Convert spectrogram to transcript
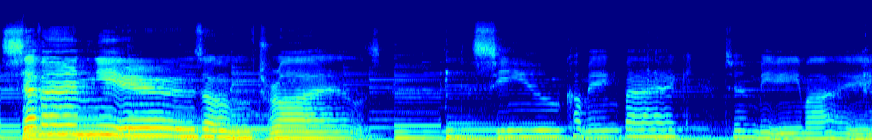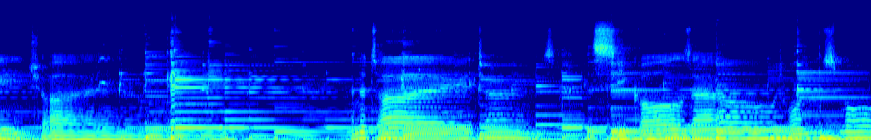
seven years of trials to see you coming back to me, my child. And the tide turns, the sea calls out once of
